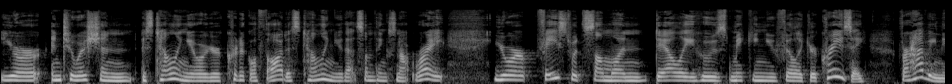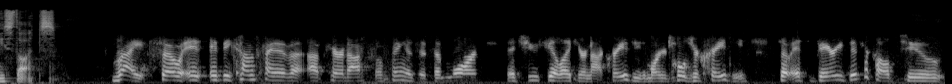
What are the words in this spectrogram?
your intuition is telling you or your critical thought is telling you that something's not right, you're faced with someone daily who's making you feel like you're crazy for having these thoughts. Right. So it, it becomes kind of a, a paradoxical thing is that the more that you feel like you're not crazy, the more you're told you're crazy. So it's very difficult to,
